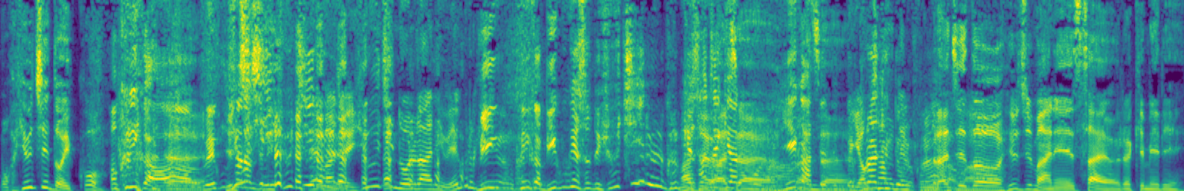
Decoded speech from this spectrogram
뭐 휴지도 있고 어, 그러니까 네. 외국 사람들이 네, 휴지 를 맞아요. 휴지 논란이 왜 그렇게 미? 그러니까 미국에서도 휴지를 그렇게 맞아요. 사재기 하는 건 맞아요. 이해가 안그 영상들 브라질도 그렇구나. 브라질도 와. 휴지 많이 싸요 이렇게 미리.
